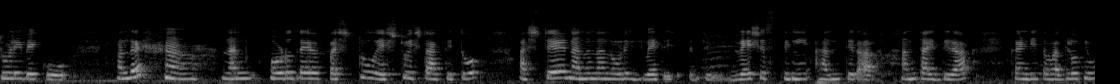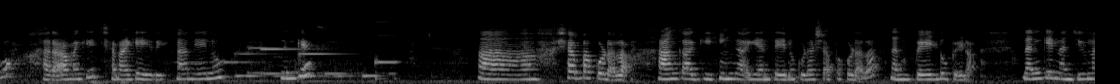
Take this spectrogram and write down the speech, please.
ತುಳಿಬೇಕು? ಅಂದರೆ ನನ್ನ ನೋಡಿದ್ರೆ ಫಸ್ಟು ಎಷ್ಟು ಇಷ್ಟ ಆಗ್ತಿತ್ತು, ಅಷ್ಟೇ ನನ್ನನ್ನು ನೋಡಿ ದ್ವೇಷಿ, ದ್ವೇಷಿಸ್ತೀನಿ ಅಂತೀರಾ, ಅಂತ ಇದ್ದೀರಾ, ಖಂಡಿತವಾಗ್ಲೂ ನೀವು ಆರಾಮಾಗಿ ಚೆನ್ನಾಗೇ ಇರಿ. ನಾನೇನು ನಿಮಗೆ ಶಾಪ ಕೊಡಲ್ಲ. ಹಾಗಾಗಿ, ಹೀಗಾಗಿ ಅಂತ ಏನು ಕೂಡ ಶಾಪ ಕೊಡಲ್ಲ. ನನಗೆ ಬೇಡೂ ಬೇಡ. ನನಗೆ ನನ್ನ ಜೀವನ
